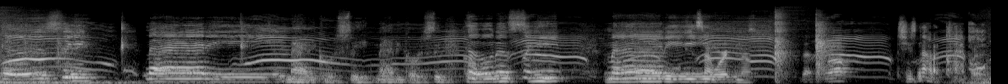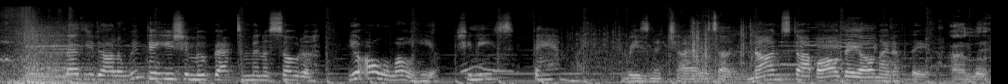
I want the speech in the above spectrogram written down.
Go to sleep, Maddie. Maddie, go to sleep. Maddie, go to sleep. Go to sleep, Maddie. It's not working though. She's not a clapper. Matthew, darling, we think you should move back to Minnesota. You're all alone here. She needs family. Raising a child, it's a non-stop, all-day, all-night affair. I look.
